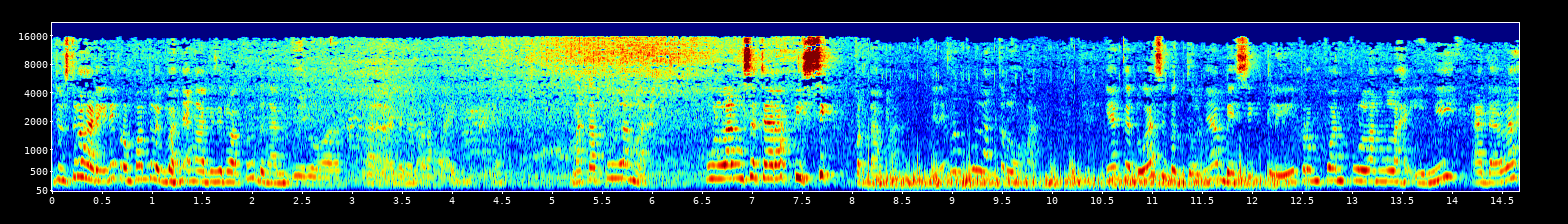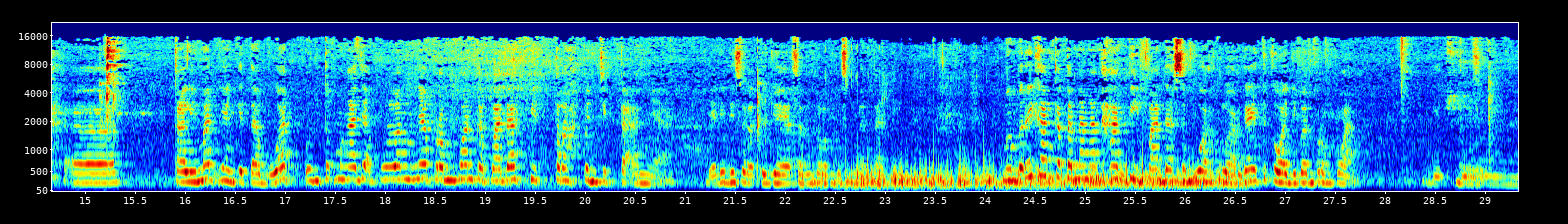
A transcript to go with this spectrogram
justru hari ini perempuan tuh lebih banyak ngabisin waktu dengan di luar, eh, dengan orang lain. ya. Maka pulanglah. Pulang secara fisik pertama. Jadi kan pulang ke rumah. Yang kedua sebetulnya basically perempuan pulanglah ini adalah eh, kalimat yang kita buat untuk mengajak pulangnya perempuan kepada fitrah penciptaannya. Jadi di surat 7 ayat 189 tadi. Memberikan ketenangan hati pada sebuah keluarga itu kewajiban perempuan. Gitu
